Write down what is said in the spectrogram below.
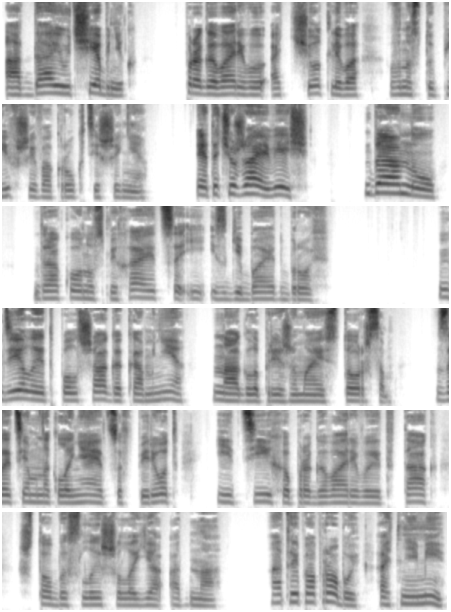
«Отдай учебник», — проговариваю отчетливо в наступившей вокруг тишине. «Это чужая вещь». «Да ну!» — дракон усмехается и изгибает бровь. Делает полшага ко мне, нагло прижимаясь торсом, затем наклоняется вперед и тихо проговаривает так, чтобы слышала я одна. «А ты попробуй, отними».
